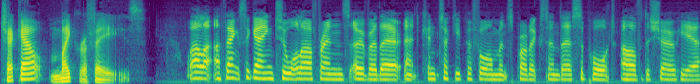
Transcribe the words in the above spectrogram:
Check out Microphase. Well, uh, thanks again to all our friends over there at Kentucky Performance Products and their support of the show here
